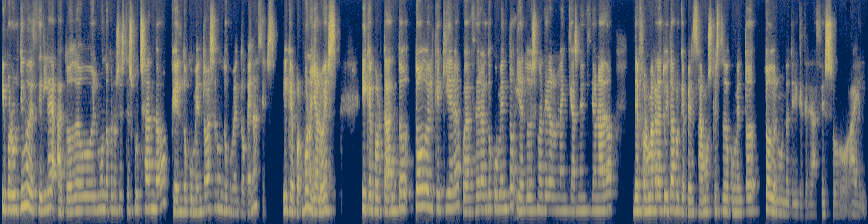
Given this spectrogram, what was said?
Y por último, decirle a todo el mundo que nos esté escuchando que el documento va a ser un documento penaces y que, bueno, ya lo es, y que por tanto todo el que quiera puede acceder al documento y a todo ese material online que has mencionado de forma gratuita porque pensamos que este documento todo el mundo tiene que tener acceso a él.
